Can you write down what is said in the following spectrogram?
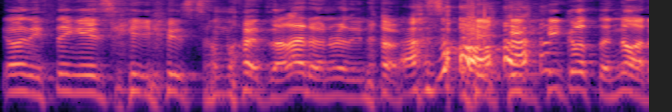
the only thing is he used some words that I don't really know. Ah, so? he, he got the nod.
